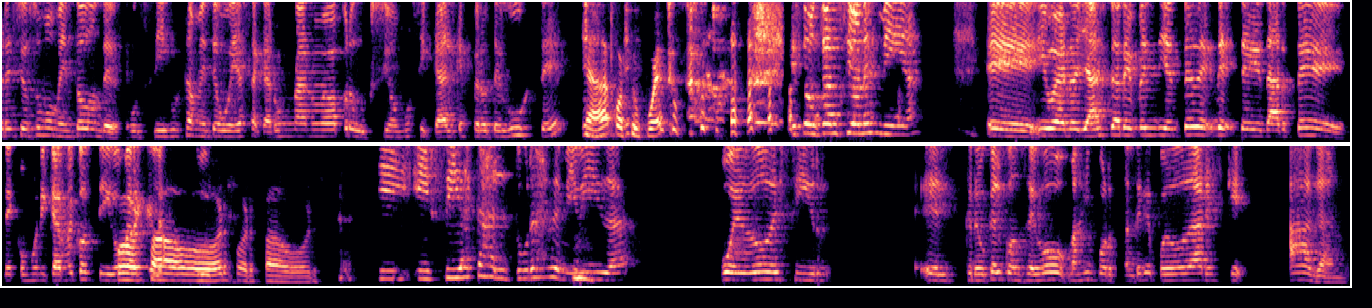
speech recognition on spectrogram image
precioso momento donde pues, sí, justamente voy a sacar una nueva producción musical que espero te guste. Ya, por supuesto. que son canciones mías. Eh, y bueno, ya estaré pendiente de, de, darte, de comunicarme contigo. Por favor, por favor. Y, y sí, a estas alturas de mi mm. vida puedo decir, el, creo que el consejo más importante que puedo dar es que hagan,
